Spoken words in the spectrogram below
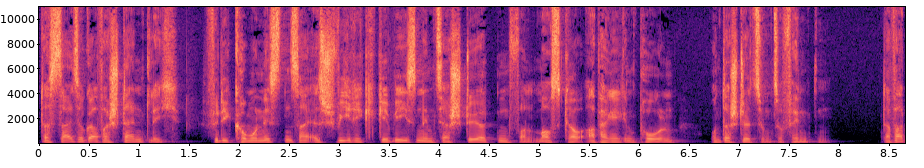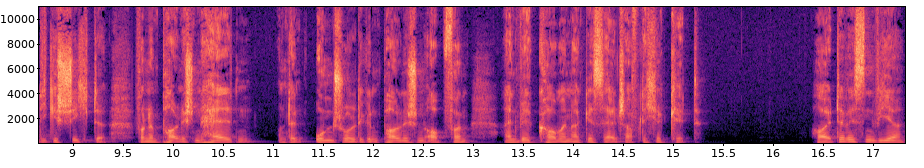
Das sei sogar verständlich. Für die Kommunisten sei es schwierig gewesen, im zerstörten, von Moskau abhängigen Polen Unterstützung zu finden. Da war die Geschichte von den polnischen Helden und den unschuldigen polnischen Opfern ein willkommener gesellschaftlicher Kit. Heute wissen wir,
